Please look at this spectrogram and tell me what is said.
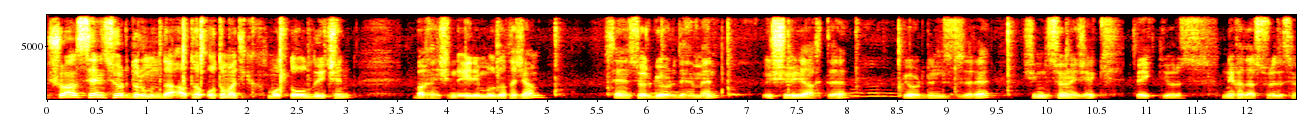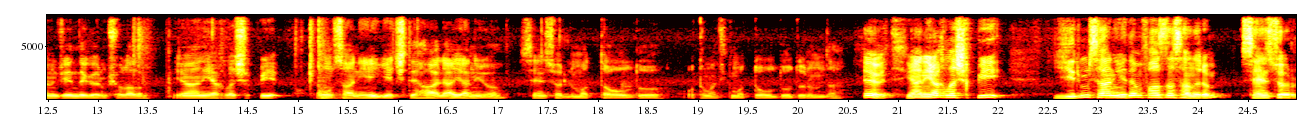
Şu an sensör durumunda otomatik modda olduğu için bakın şimdi elimi uzatacağım. Sensör gördü hemen. Işığı yaktı. Gördüğünüz üzere. Şimdi sönecek. Bekliyoruz. Ne kadar sürede söneceğini de görmüş olalım. Yani yaklaşık bir 10 saniyeyi geçti hala yanıyor. Sensörlü modda olduğu, otomatik modda olduğu durumda. Evet yani yaklaşık bir 20 saniyeden fazla sanırım. Sensör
